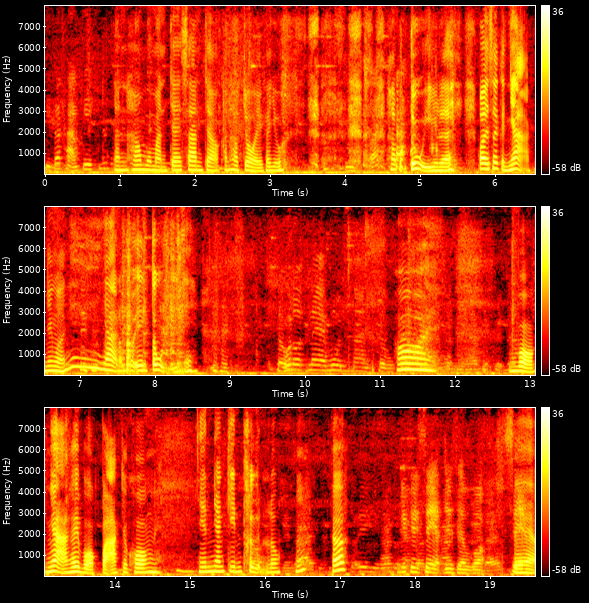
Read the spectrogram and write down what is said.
ทีก็ขางที่อันห้าบ่มันใจสั้นเจ้าคันเฮาจ่อยก็อยู่อืมไปเฮาปะตุ้ยเลยไปซะก็ยากยังว่าอี้ยากนํตัวเองตุ้ยนี่รถแม่หุ่นนั่นส่งโอ้ยมันบอกยากให้บอกปากเจ้าของนี่เห็นยังกินถืนลงหึเฮ้อนี่คือแสบด้วยแสบบ่แซ่บ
